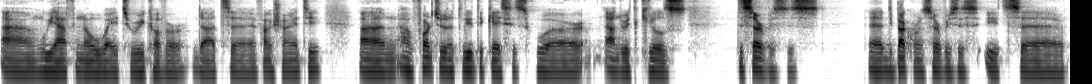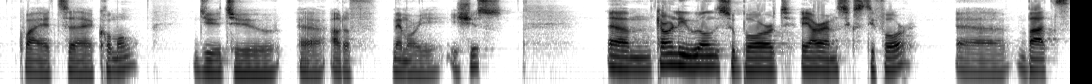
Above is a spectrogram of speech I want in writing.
and we have no way to recover that uh, functionality. And unfortunately, the cases where Android kills the services, uh, the background services, it's uh, quite uh, common due to out of memory issues. Um, currently, we only support ARM64, uh, but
